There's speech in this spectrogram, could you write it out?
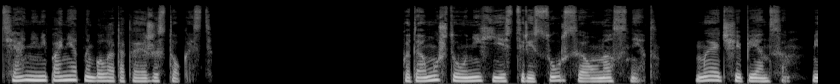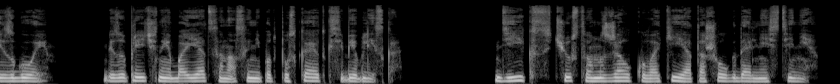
Тяне непонятна была такая жестокость. «Потому что у них есть ресурсы, а у нас нет. Мы отщепенцы, изгои. Безупречные боятся нас и не подпускают к себе близко». Дикс с чувством сжал кулаки и отошел к дальней стене.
